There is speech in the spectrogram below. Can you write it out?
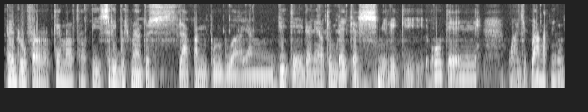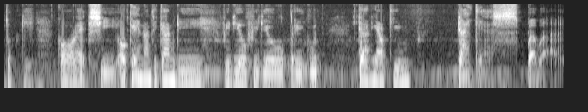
Range Rover Camel Trophy 1982 yang DK Daniel Kim Diecast miliki. Oke wajib banget nih untuk di koleksi. Oke nantikan di video-video berikut. Daniel Kim Diecast bye bye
